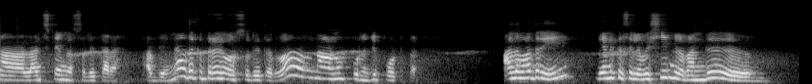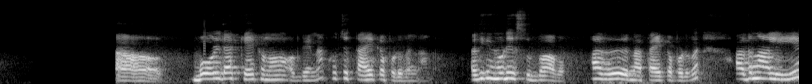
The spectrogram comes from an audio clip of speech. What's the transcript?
நான் லஞ்ச் டைமில் சொல்லித்தரேன் அப்படின்னு அதுக்கு பிறகு அவர் சொல்லி தருவா நானும் புரிஞ்சு போட்டுப்பேன். அந்த மாதிரி எனக்கு சில விஷயங்களை வந்து போல்டாக கேட்கணும் அப்படின்னா கொஞ்சம் தயக்கப்படுவேன் நான். அது என்னுடைய சுபாவம். அது நான் தயக்கப்படுவேன். அதனாலேயே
